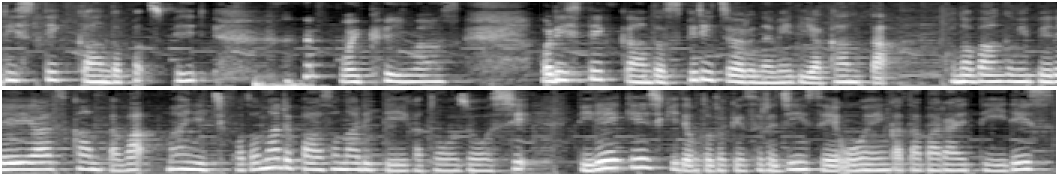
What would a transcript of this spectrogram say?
リスティックスピリ もう一回言います。ホリスティックスピリチュアルなメディアカンタ。この番組ペレイヤーズカンタは毎日異なるパーソナリティが登場しリレー形式でお届けする人生応援型バラエティです、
